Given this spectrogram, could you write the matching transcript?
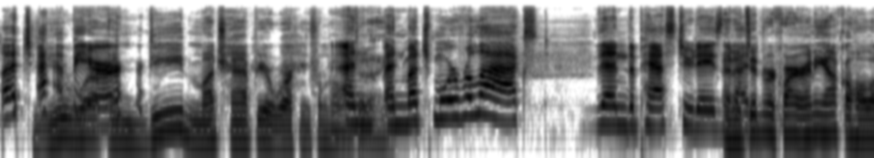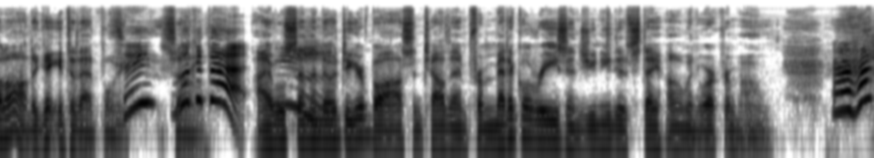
much You were happier indeed much happier working from home and today. and much more relaxed than the past two days that and it I didn't require any alcohol at all to get you to that point. see. So, Look at that. I will send a Hmm. note to your boss and tell them for medical reasons you need to stay home and work from home. Uh huh.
